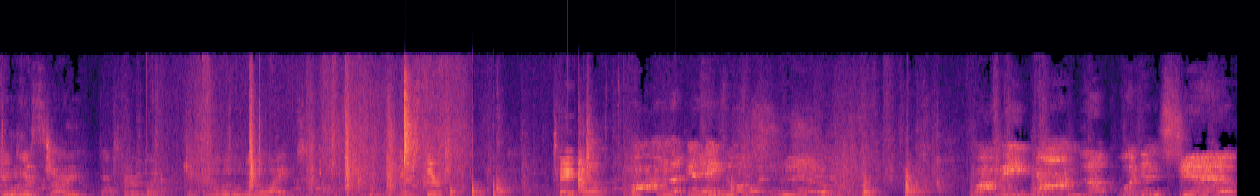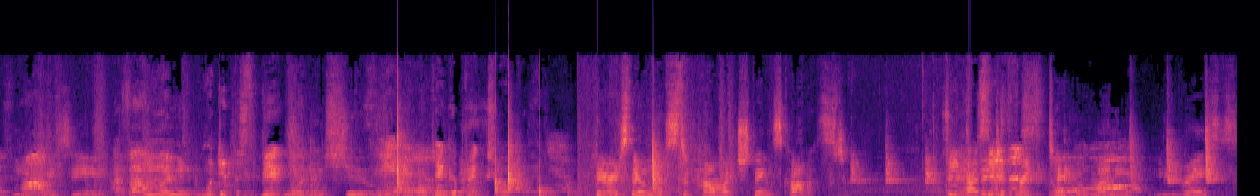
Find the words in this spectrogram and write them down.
They look like giant bunk beds. Would give them a little bit of light. Here's their table. Mom, look at these wooden shoes. Mommy, Mom, look, wooden shoes. Let me see. I found wooden, look at this big wooden shoe. Take a picture of it. There's their list of how much things cost. They So had a this is a different type of money. Livres?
